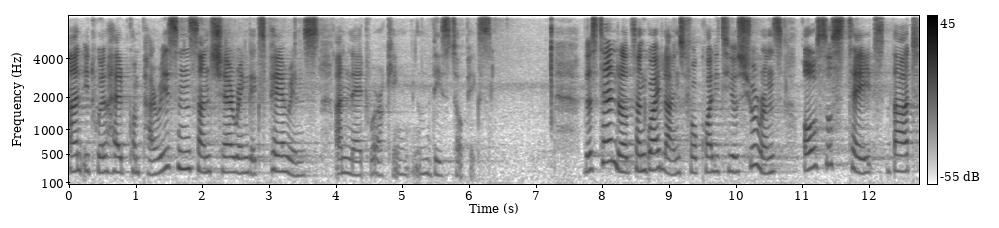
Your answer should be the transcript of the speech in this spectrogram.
and it will help comparisons and sharing experience and networking in these topics. The standards and guidelines for quality assurance also state that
